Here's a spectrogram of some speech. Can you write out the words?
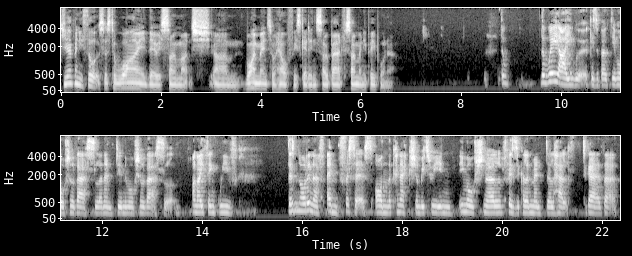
Do you have any thoughts as to why there is so much, um, why mental health is getting so bad for so many people now? The, way I work is about the emotional vessel and emptying the emotional vessel. And I think we've, there's not enough emphasis on the connection between emotional, physical, and mental health together.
